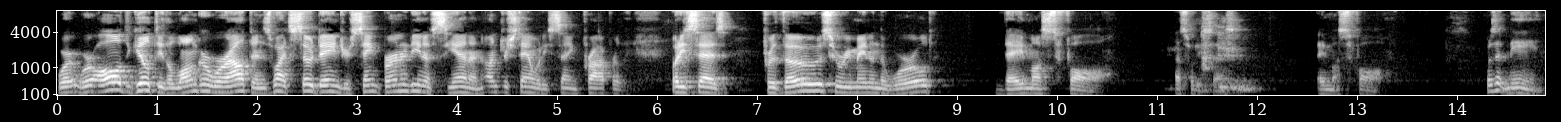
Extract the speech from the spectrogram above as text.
We're, we're all guilty the longer we're out there. And that's why it's so dangerous. St. Bernardine of Siena, and understand what he's saying properly. But he says, For those who remain in the world, they must fall. That's what he says. They must fall. What does it mean?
